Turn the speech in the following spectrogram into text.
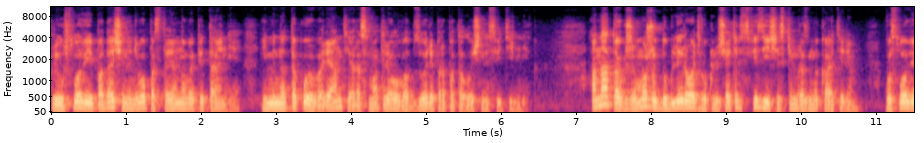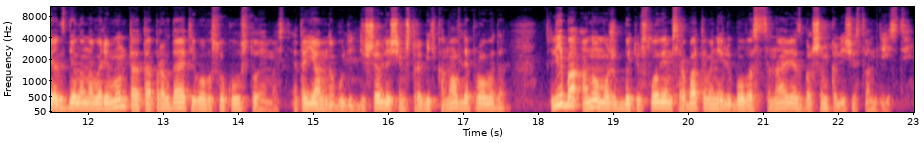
при условии подачи на него постоянного питания. Именно такой вариант я рассматривал в обзоре про потолочный светильник. Она также может дублировать выключатель с физическим размыкателем. В условиях сделанного ремонта это оправдает его высокую стоимость. Это явно будет дешевле, чем штробить канал для провода. Либо оно может быть условием срабатывания любого сценария с большим количеством действий.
